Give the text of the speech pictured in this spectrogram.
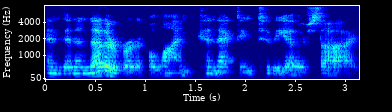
and then another vertical line connecting to the other side.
